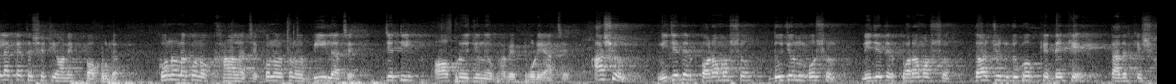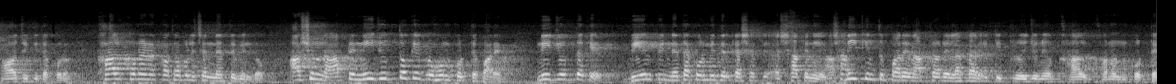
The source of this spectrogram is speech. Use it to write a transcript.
এলাকায় তো সেটি অনেক পপুলার কোনো না কোনো খাল আছে, কোনো না কোনো বিল আছে, যেটি অপ্রয়োজনীয়ভাবে পড়ে আছে। আসুন নিজেদের পরামর্শ দুজন বসুন নিজেদের পরামর্শ দশজন যুবককে ডেকে তাদেরকে সহযোগিতা করুন। খাল খননের কথা বলেছেন নেতৃবৃন্দ। আসুন না আপনি নিজ উদ্যোগে গ্রহণ করতে পারেন। নিজ উদ্যোগে বিএনপির নেতাকর্মীদের সাথে সাথে নিয়ে আপনি কিন্তু পারেন আপনার এলাকার একটি প্রয়োজনীয় খাল খনন করতে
